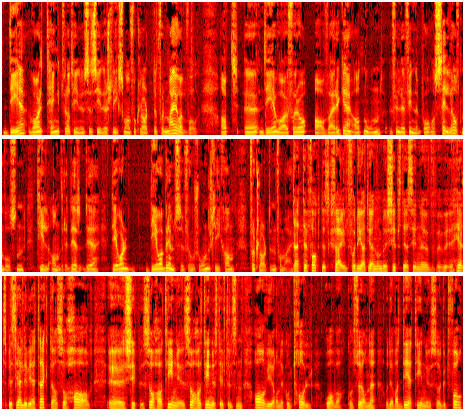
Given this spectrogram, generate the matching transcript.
Det var tenkt fra Tinus' side, slik som han forklarte for meg i hvert fall, at uh, det var for å avverge at noen ville finne på å selge Aftenposten til andre. Det, det, det var det var bremsefunksjonen, slik han forklarte den for meg. Dette er faktisk feil. fordi at Gjennom Schibsted sine helt spesielle vedtekter så har, eh, har Tine-stiftelsen avgjørende kontroll over konsernet. Og det var det Tinius sørget for,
